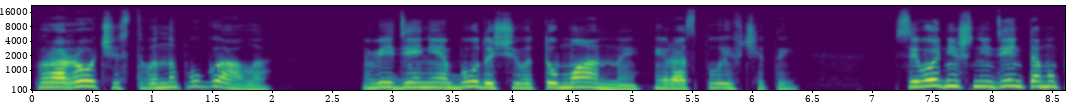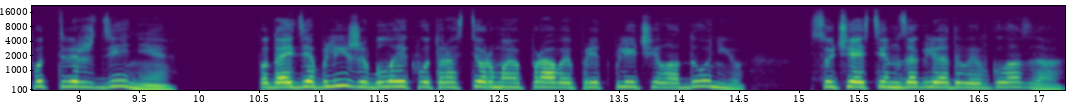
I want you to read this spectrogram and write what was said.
Пророчество напугало. Видение будущего туманны и расплывчатый. Сегодняшний день тому подтверждение. Подойдя ближе, Блейквуд растер мое правое предплечье ладонью, с участием заглядывая в глаза.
